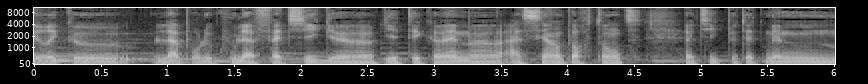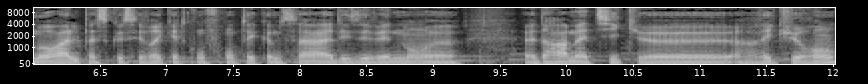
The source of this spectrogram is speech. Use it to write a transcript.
C'est vrai que là, pour le coup, la fatigue euh, qui était quand même euh, assez importante, fatigue peut-être même morale, parce que c'est vrai qu'être confronté comme ça à des événements euh, dramatiques récurrents,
